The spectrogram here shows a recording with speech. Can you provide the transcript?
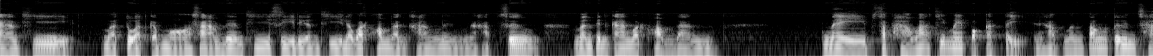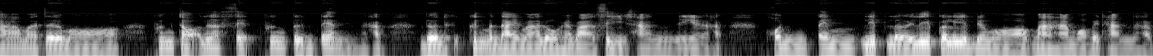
การที่มาตรวจกับหมอ 3 เดือนที 4 เดือนที แล้ววัดความดันครั้งหนึ่งนะครับ ซึ่งมันเป็นการวัดความดันในสภาวะที่ไม่ปกตินะครับ มันต้องตื่นเช้ามาเจอหมอ เพิ่งเจาะเลือดเสร็จ เพิ่งตื่นเต้นนะครับ เดินขึ้นบันไดามาโรงพยาบาล 4 ชั้นอย่างเงี้ยนะครับ คนเต็มลิฟต์เลยรีบก็รีบ เดี๋ยวหมอมาหาหมอไม่ทันนะครับ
